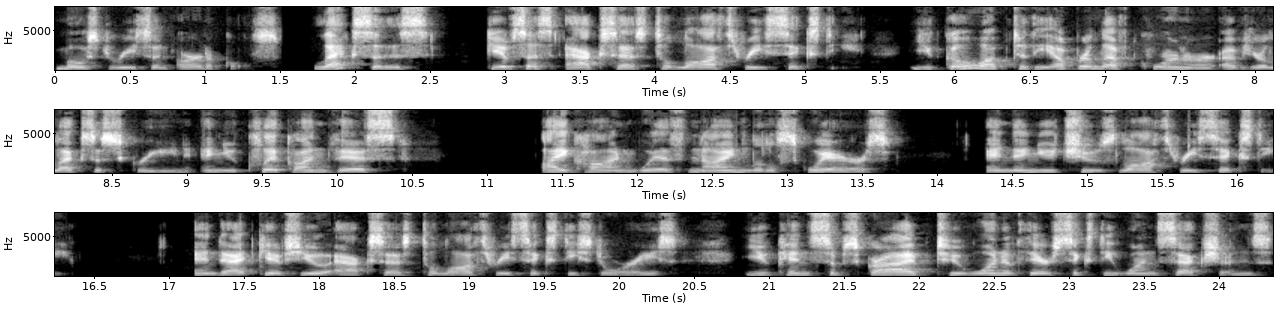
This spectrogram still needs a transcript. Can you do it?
most recent articles. Lexis gives us access to Law 360. You go up to the upper left corner of your Lexis screen and you click on this icon with nine little squares, and then you choose Law 360. And that gives you access to Law 360 stories you can subscribe to one of their 61 sections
